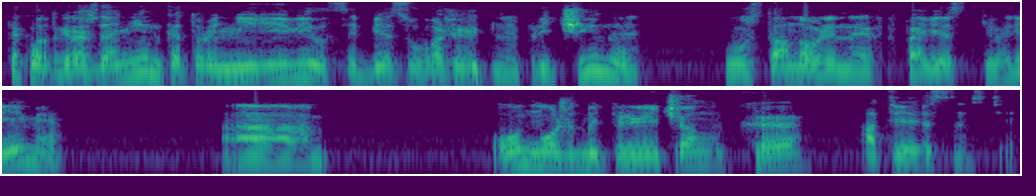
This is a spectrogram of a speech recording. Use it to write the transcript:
Так вот, гражданин, который не явился без уважительной причины в установленное в повестке время, а, он может быть привлечен к ответственности.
